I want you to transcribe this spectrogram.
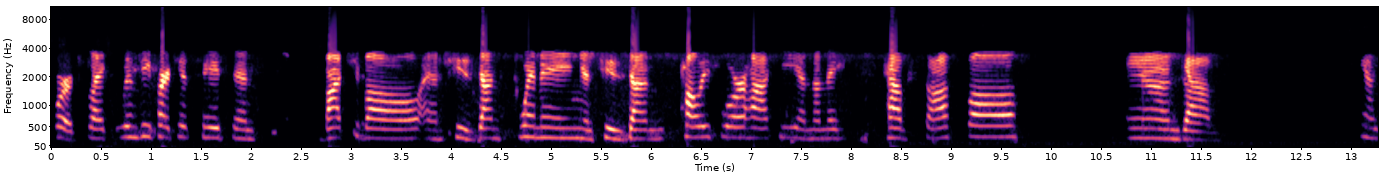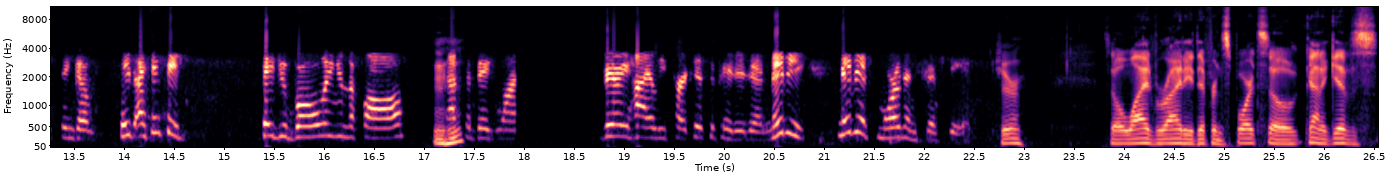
sports. Like Lindsay participates in bocce ball, and she's done swimming, and she's done polyfloor hockey, and then they have softball and um, can't think of. They, I think they they do bowling in the fall. Mm-hmm. That's a big one. Very highly participated in. Maybe maybe it's more than fifty. Sure. So a wide variety of different sports. So kind of gives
